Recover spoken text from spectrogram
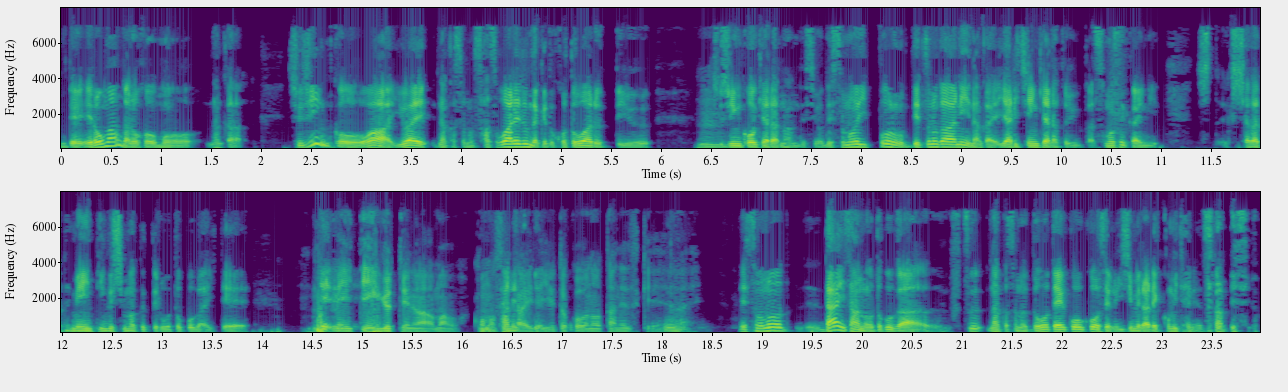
で、エロ漫画の方も、なんか、主人公はいわゆる、なんかその誘われるんだけど断るっていううん主人公キャラなんですよ。で、その一方の別の側になんかやりちんキャラというか、その世界にし従ってメインティングしまくってる男がいて、でメイティングっていうのは、まあ、この世界でいうとこの種付け。うんはい。で、その第三の男が普通、なんかその童貞高校生のいじめられっ子みたいなやつなんですよ。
